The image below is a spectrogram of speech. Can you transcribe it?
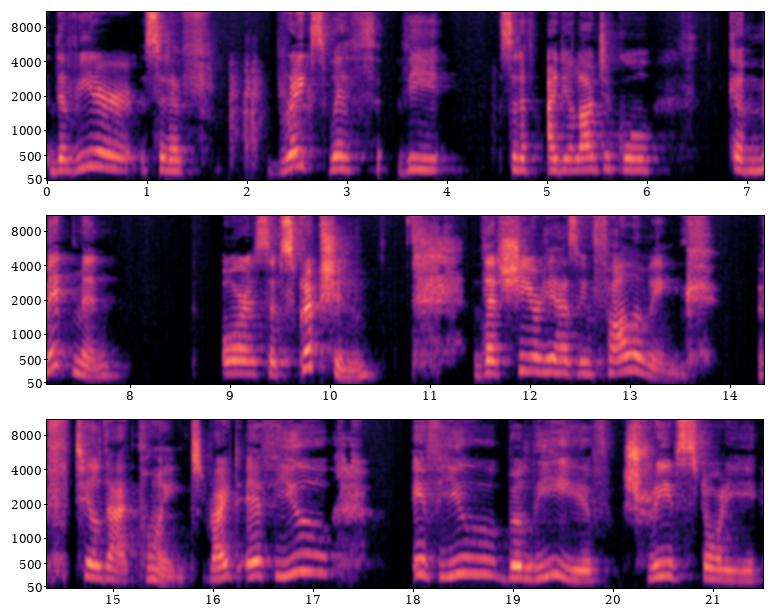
the reader sort of breaks with the sort of ideological commitment or subscription that she or he has been following till that point right? If you if you believe Shreve's story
